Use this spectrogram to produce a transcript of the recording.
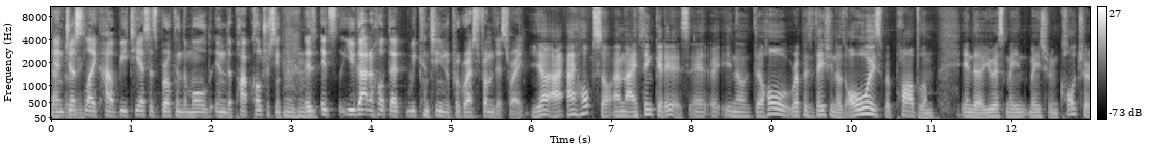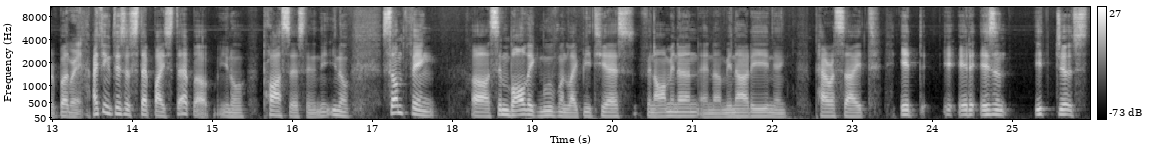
and just like how BTS has broken the mold in the pop culture scene, Mm-hmm. it's, it's you got to hope that we continue to progress from this, right? Yeah, I, I hope so, and I think it is. Uh, uh, you know, the whole representation is always a problem in the U.S. Main, mainstream culture, but Right. I think this is step by step up, you know, process, and you know, something uh, symbolic movement like BTS phenomenon and uh, Minari and Parasite. It, it it isn't. It just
